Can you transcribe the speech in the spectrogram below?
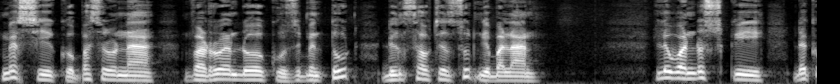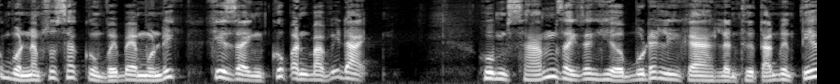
Messi của Barcelona và Ronaldo của Juventus đứng sau chân sút người Ba Lan. Lewandowski đã có một năm xuất sắc cùng với Bayern Munich khi giành cúp ăn ba vĩ đại. Hùm xám giành danh hiệu Bundesliga lần thứ 8 liên tiếp,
